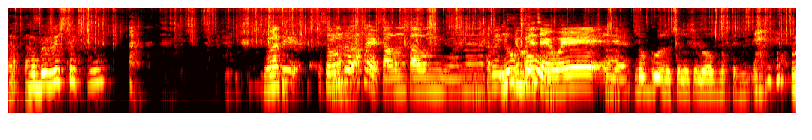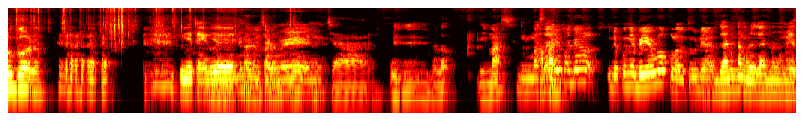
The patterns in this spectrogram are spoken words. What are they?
kertas mobil listrik. Hmm. gimana sih sulung tuh apa ya kalem-kalem gimana tapi Lugu. dia punya cewek aja lugu lucu lucu goblok ini Lugo dong. punya cewek Ini kalau punya cewek. pacar Heeh. Dimas Dimas Apaan? aja padahal udah punya bewok loh tuh udah ganteng udah ganteng mirip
